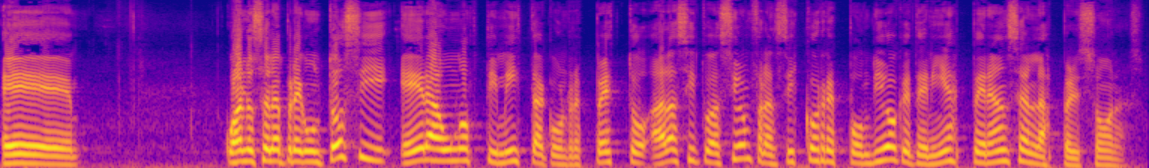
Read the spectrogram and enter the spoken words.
Eh, cuando se le preguntó si era un optimista con respecto a la situación, Francisco respondió que tenía esperanza en las personas.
